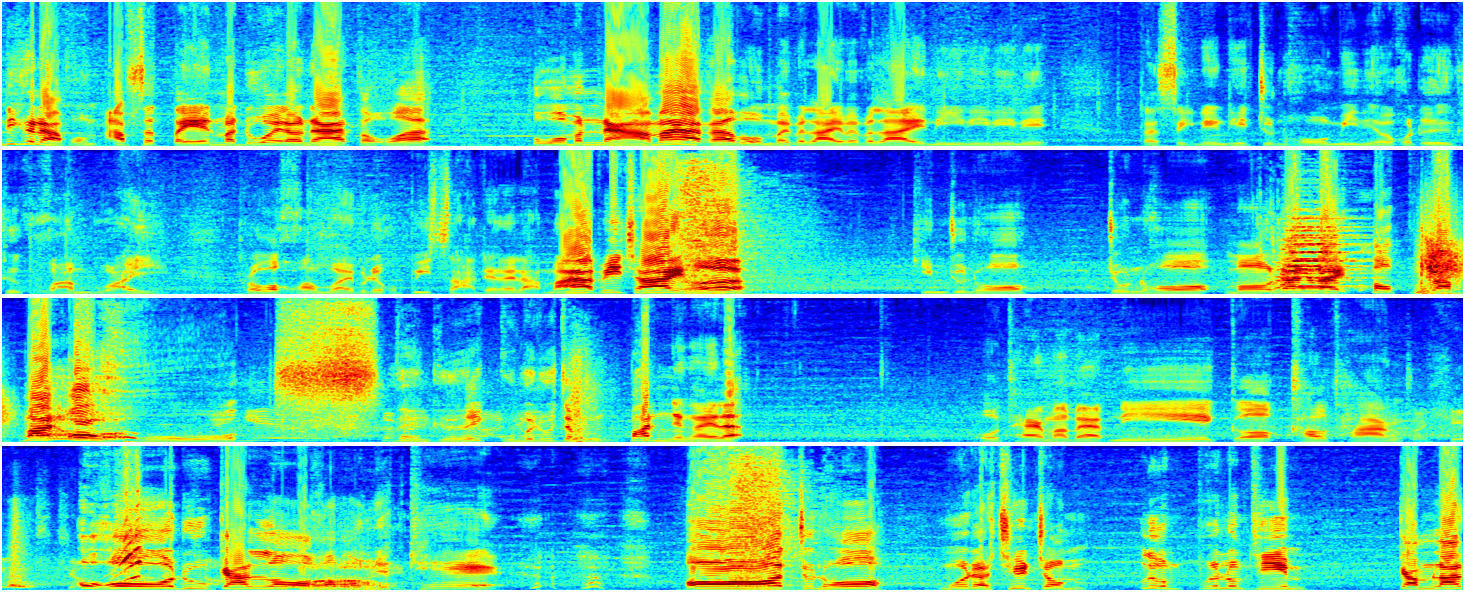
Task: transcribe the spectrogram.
นี่ขนาดผมอัพสเตนมาด้วยแล้วนะ แต่ว่าตัวมันหนามากครับผมไม่เป็นไรไม่เป็นไรนี่นี่นี่นี่แต่สิ่งหนึ่งที่จุนโฮมีเหนือกว่าคนอื่นคือความไว เพราะว่าความไวเป็นเรื่องของปีศาจยังไงล่ะมาพี่ชายเออคิมจุนโฮ จุนโฮมองด้านในตบกลับมาโอ้โหแม่งเฮ้ยกูไม่รู้จะปั้นยังไงละโอ้แทงมาแบบนี้ก็เข้าทาง โอ้โห ดูการหลอกครับผมยัดแค่อ๋อจุนโฮมัวแต่ชื่นชมเรื่องเพื่อนร่วมทีมกำลัง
